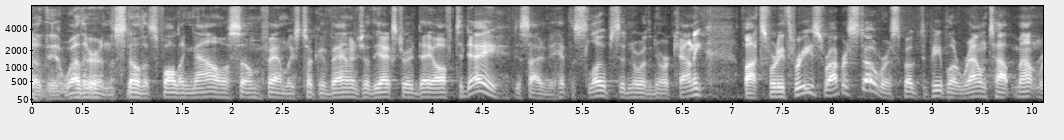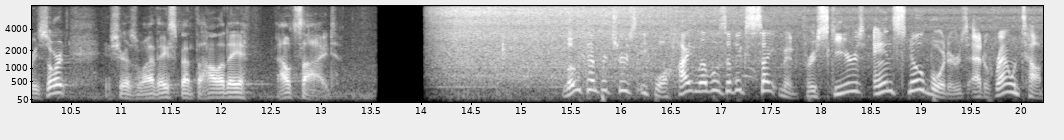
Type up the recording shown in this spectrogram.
of the weather and the snow that's falling now, some families took advantage of the extra day off today, decided to hit the slopes in northern York County. Fox 43's Robert Stover spoke to people at Roundtop Mountain Resort and shares why they spent the holiday outside. Low temperatures equal high levels of excitement for skiers and snowboarders at Roundtop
